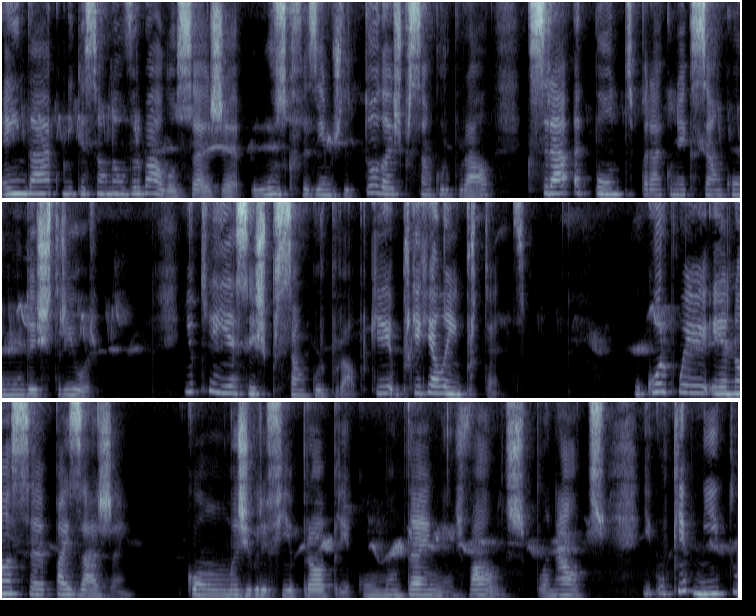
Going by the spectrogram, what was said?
ainda há a comunicação não verbal, ou seja, o uso que fazemos de toda a expressão corporal, que será a ponte para a conexão com o mundo exterior. E o que é essa expressão corporal? Porque, porque é que ela é importante? O corpo é, é a nossa paisagem, com uma geografia própria, com montanhas, vales, planaltos. E o que é bonito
